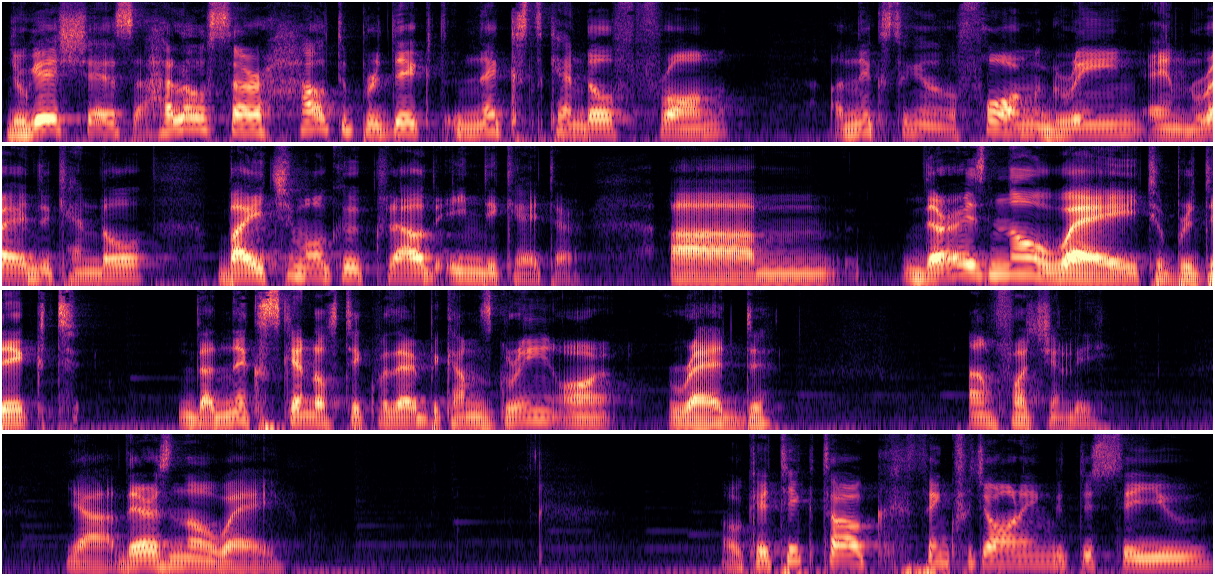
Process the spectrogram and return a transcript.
Yogesh says, hello sir, how to predict next candle from a uh, next candle form green and red candle by Ichimoku Cloud Indicator. Um, there is no way to predict the next candlestick whether it becomes green or red, unfortunately. Yeah, there's no way. Okay, TikTok, thanks for joining, good to see you.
